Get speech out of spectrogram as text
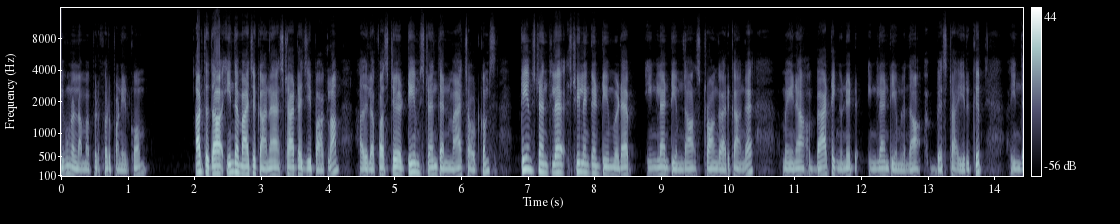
இவங்களை நம்ம ப்ரிஃபர் பண்ணியிருக்கோம். அடுத்ததாக இந்த மேட்சுக்கான ஸ்ட்ராட்டஜி பார்க்கலாம். அதில் first team strength and match outcomes team ஸ்ட்ரென்த்தில் ஸ்ரீலங்கன் டீம் விட இங்கிலாந்து டீம் தான் ஸ்ட்ராங்காக இருக்காங்க. மெயினாக பேட்டிங் யூனிட் இங்கிலாந்து டீமில் தான் பெஸ்ட்டாக இருக்குது இந்த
